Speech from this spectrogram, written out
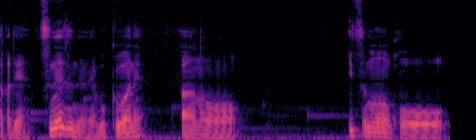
なんかね常々ね僕はねあのいつもこ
